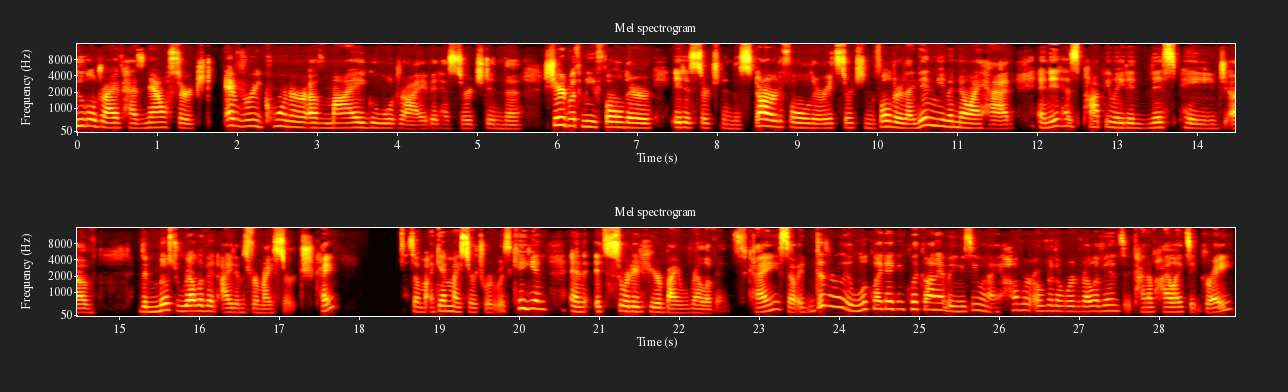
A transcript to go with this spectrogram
Google Drive has now searched every corner of my Google Drive. It has searched in the shared with me folder, it has searched in the starred folder, it's searched in folders I didn't even know I had, and it has populated this page of the most relevant items for my search, okay? So again, my search word was Kagan, and it's sorted here by relevance, okay? So it doesn't really look like I can click on it, but you see when I hover over the word relevance, it kind of highlights it gray.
